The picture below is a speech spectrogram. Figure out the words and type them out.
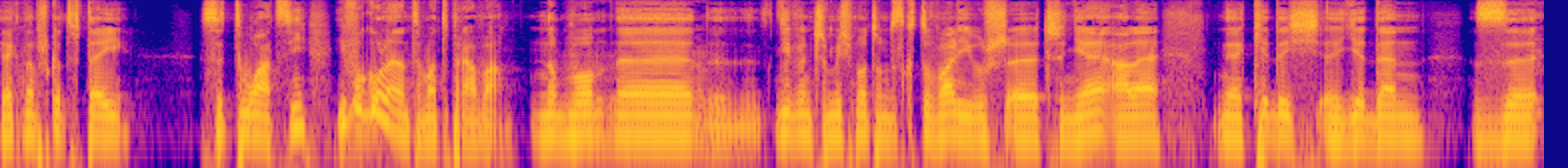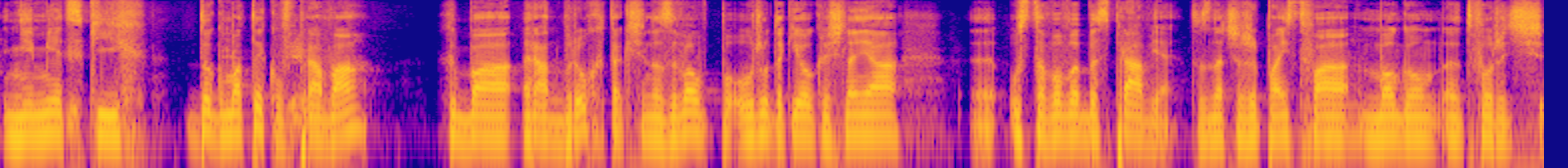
Jak na przykład w tej sytuacji i w ogóle na temat prawa. No bo mhm. e, nie wiem, czy myśmy o tym dyskutowali już, e, czy nie, ale e, kiedyś jeden z niemieckich dogmatyków prawa, chyba Radbruch, tak się nazywał, użył takiego określenia ustawowe bezprawie. To znaczy, że państwa mhm. mogą e, tworzyć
